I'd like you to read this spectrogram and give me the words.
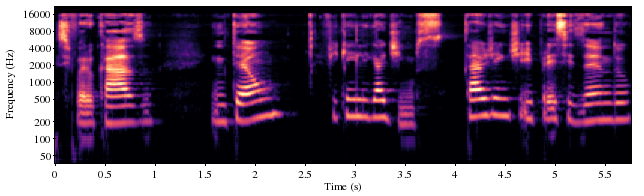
se for o caso. Então, fiquem ligadinhos, tá, gente? E precisando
